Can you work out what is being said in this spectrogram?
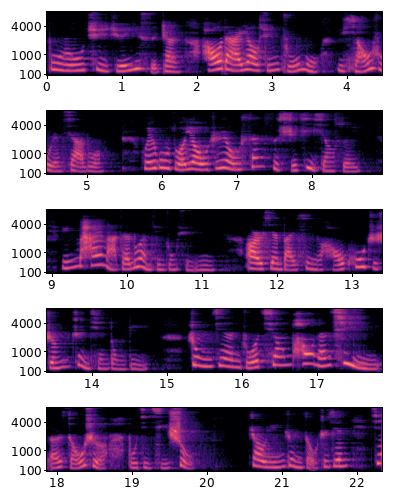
不如去决一死战。”好歹要寻主母与小主人下落。回顾左右，只有三四十骑相随。云拍马在乱军中寻觅，二县百姓嚎哭之声震天动地。众箭着枪抛男弃女而走者不计其数。赵云正走之间，见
